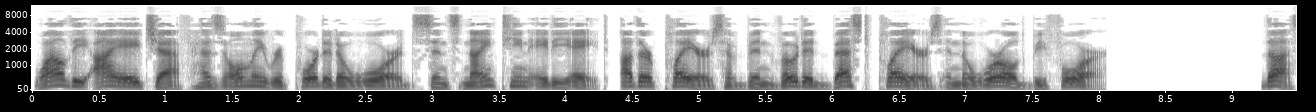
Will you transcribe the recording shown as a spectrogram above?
While the IHF has only reported awards since 1988, other players have been voted best players in the world before. Thus,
